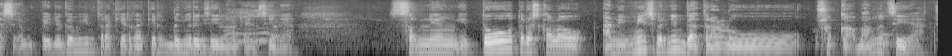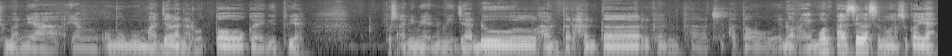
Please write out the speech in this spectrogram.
SMP juga mungkin terakhir-terakhir dengerin sih Lark and ya. Seneng itu terus kalau anime sebenarnya nggak terlalu suka banget sih ya. Cuman ya yang umum-umum aja lah Naruto kayak gitu ya terus anime-anime jadul Hunter Hunter kan atau Doraemon pastilah semua suka ya.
